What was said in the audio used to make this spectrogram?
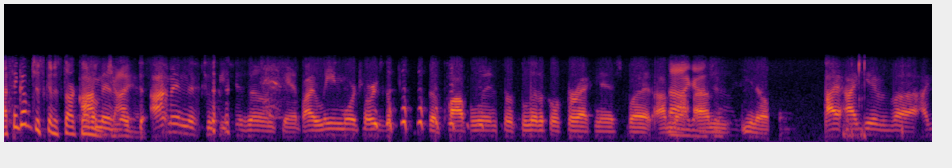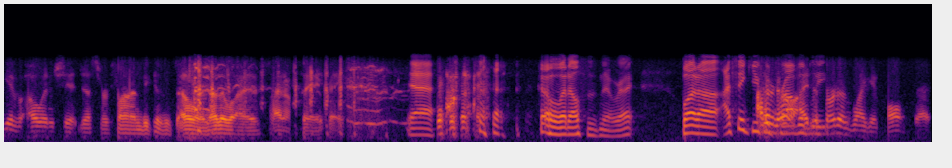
I think I'm just going to start calling I'm them in the I'm in the to each his own camp. I lean more towards the the Papuan for political correctness, but I'm Ah, I not. I'm you know, I I give uh I give Owen shit just for fun because it's Owen. Otherwise, I don't say anything. Yeah. oh, what else is new, right? But uh, I think you I could know. I probably. just sort of like evolved that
